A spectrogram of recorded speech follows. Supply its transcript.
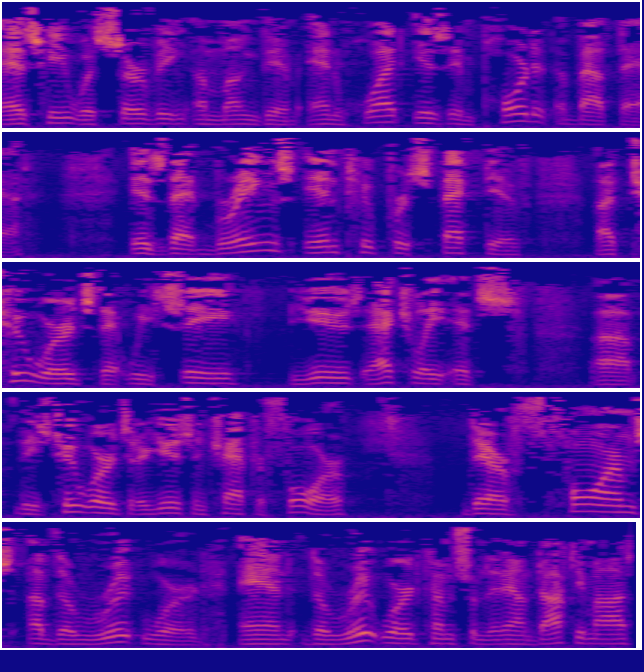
as he was serving among them. And what is important about that is that brings into perspective uh, two words that we see used. Actually, it's uh, these two words that are used in chapter 4 they're forms of the root word, and the root word comes from the noun dokimos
